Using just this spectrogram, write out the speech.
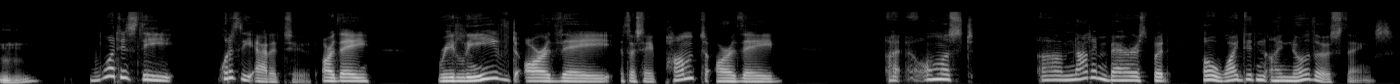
mm-hmm. what is the what is the attitude? Are they relieved? Are they as i say pumped? Are they uh, almost um, not embarrassed, but oh, why didn't I know those things?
